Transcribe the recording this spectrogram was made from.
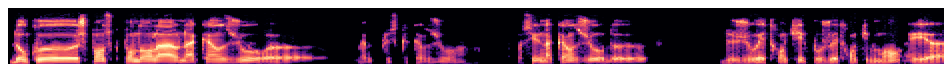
Donc, euh, je pense que pendant là, on a 15 jours, euh, même plus que 15 jours. Hein. On a 15 jours de, de jouer tranquille pour jouer tranquillement. Et euh,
